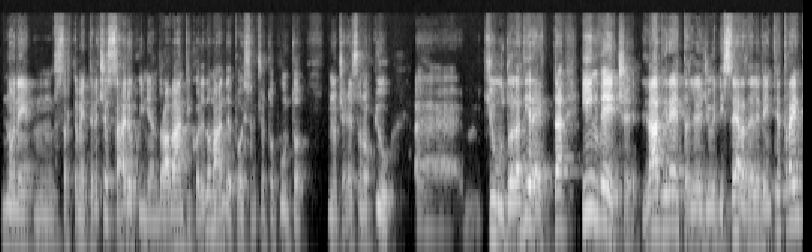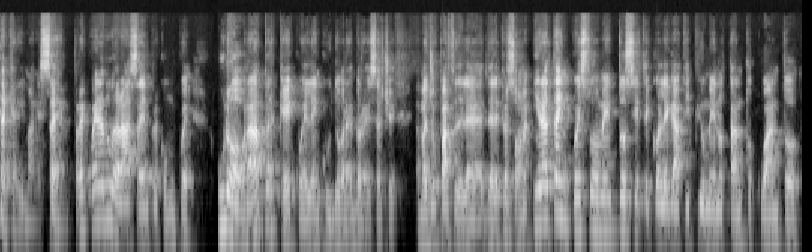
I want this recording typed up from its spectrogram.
non è mh, strettamente necessario, quindi andrò avanti con le domande, poi se a un certo punto non ce ne sono più, eh, chiudo la diretta. Invece la diretta del giovedì sera delle 20.30, che rimane sempre, quella durerà sempre comunque un'ora perché è quella in cui dovrebbero esserci la maggior parte delle, delle, persone. In realtà in questo momento siete collegati più o meno tanto quanto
